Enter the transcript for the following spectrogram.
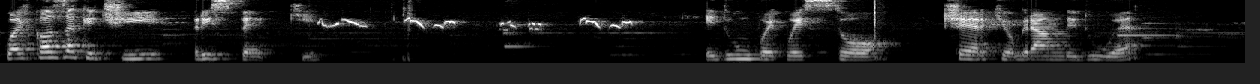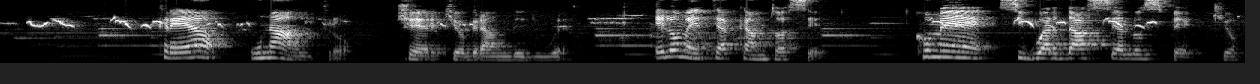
qualcosa che ci rispecchi. E dunque questo cerchio grande 2 crea un altro cerchio grande 2 e lo mette accanto a sé, come si guardasse allo specchio.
